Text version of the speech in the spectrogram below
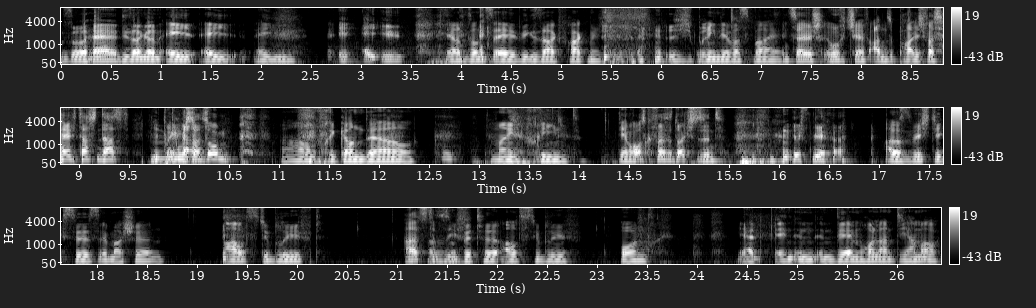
so, hä? Die sagen dann A, A, AU. E- EU. Ja, sonst, ey, wie gesagt, frag mich. Ich, bring dir was bei. In Service ruft Chef an, so panisch. Was hilft das und das? Die bringen mich sonst um. Ah, Frikandel. Mein Freund. Die haben rausgefunden, dass wir Deutsche sind. Hilf mir. Also das Wichtigste ist immer schön. Alsjeblieft. Als Also so bitte, alsjeblieft. Und ja, in, in, in dem Holland, die haben auch,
